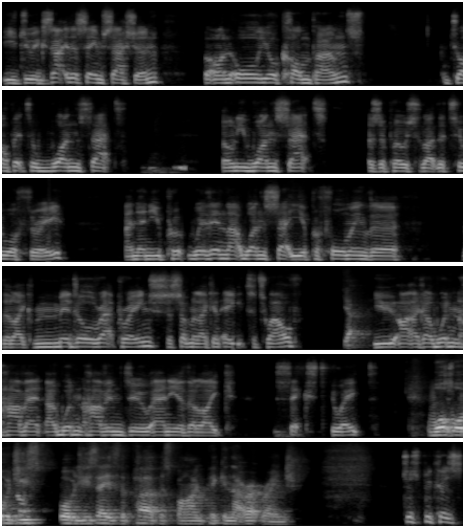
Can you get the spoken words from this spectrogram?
you do exactly the same session, but on all your compounds, drop it to one set, only one set, as opposed to like the two or three. And then you put within that one set, you're performing the the like middle rep range, so something like an eight to twelve. Yeah. You like I wouldn't have it. I wouldn't have him do any of the like six to eight. What, what would you what would you say is the purpose behind picking that rep range? Just because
